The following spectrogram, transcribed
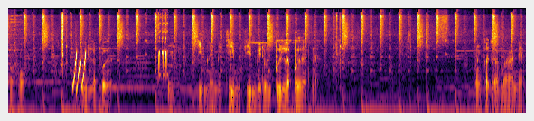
โอ้โหปืนระเบิดจิ้มเลยไม่จิ้มจิ้มไปโดนปืนระเบิดนะ มันก็จะมาเนี่ย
